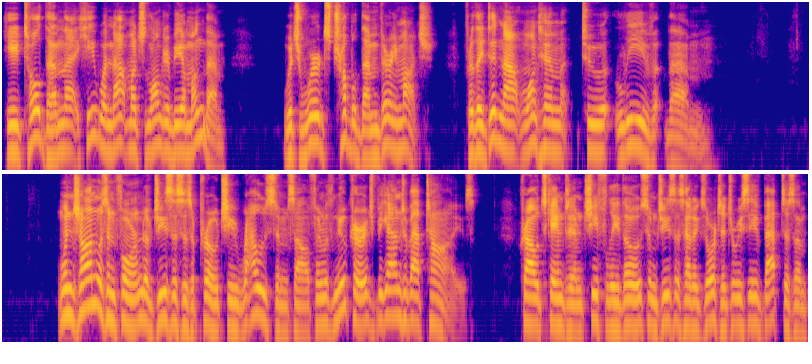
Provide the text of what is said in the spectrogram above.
He told them that he would not much longer be among them, which words troubled them very much, for they did not want him to leave them. When John was informed of Jesus' approach, he roused himself and with new courage began to baptize. Crowds came to him, chiefly those whom Jesus had exhorted to receive baptism,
